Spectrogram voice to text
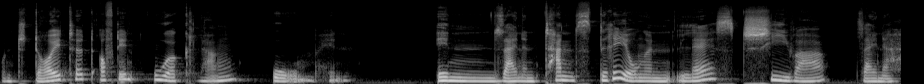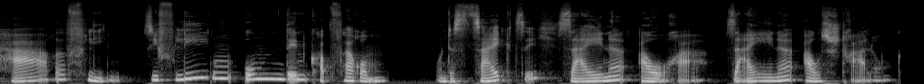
und deutet auf den Urklang Om hin. In seinen Tanzdrehungen lässt Shiva seine Haare fliegen. Sie fliegen um den Kopf herum und es zeigt sich seine Aura, seine Ausstrahlung.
